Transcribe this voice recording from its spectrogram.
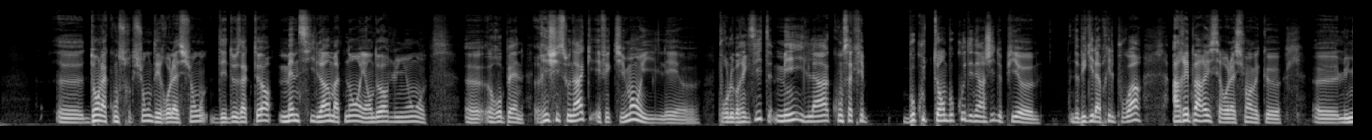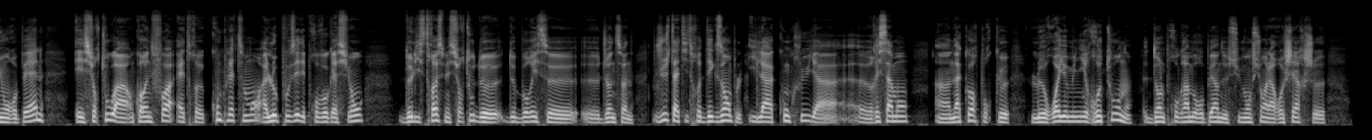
dans la construction des relations des deux acteurs, même si l'un maintenant est en dehors de l'Union européenne. Rishi Sunak, effectivement, il est pour le Brexit, mais il a consacré beaucoup de temps, beaucoup d'énergie depuis depuis qu'il a pris le pouvoir, à réparer ses relations avec euh, euh, l'Union européenne et surtout à, encore une fois, être complètement à l'opposé des provocations de Truss, mais surtout de, Boris euh, Johnson. Juste à titre d'exemple, il a conclu récemment un accord pour que le Royaume-Uni retourne dans le programme européen de subvention à la recherche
